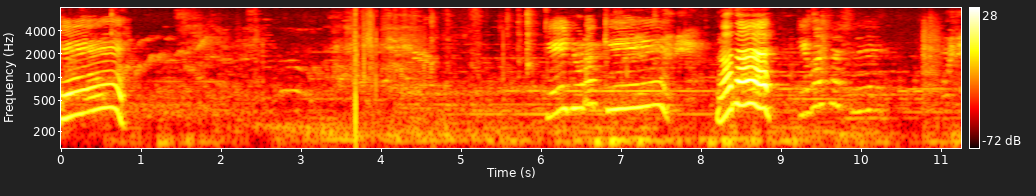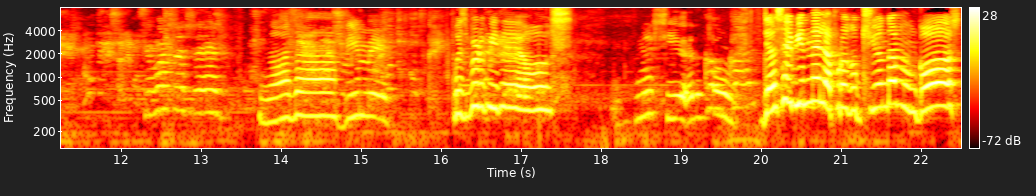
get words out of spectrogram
¿Qué? ¿Qué? ¿Y ahora qué? Nada, ¿Qué vas a hacer? ¿Qué vas a hacer? nada. Dime. Pues ver videos. No es cierto. Ya se viene la producción de Among Us.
